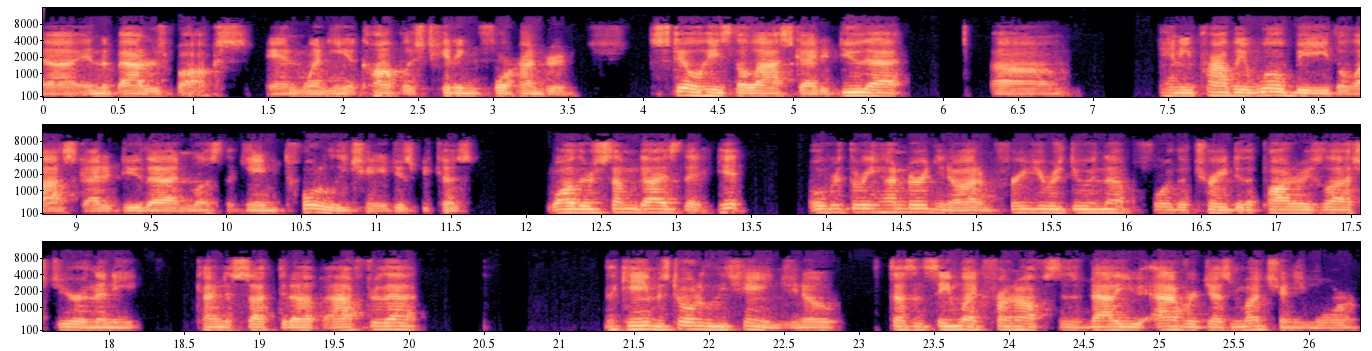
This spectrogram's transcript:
uh, in the batter's box and when he accomplished hitting 400. Still, he's the last guy to do that, um, and he probably will be the last guy to do that unless the game totally changes. Because while there's some guys that hit over 300, you know Adam Frazier was doing that before the trade to the Padres last year, and then he kind of sucked it up after that. The game has totally changed. You know, doesn't seem like front offices value average as much anymore.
